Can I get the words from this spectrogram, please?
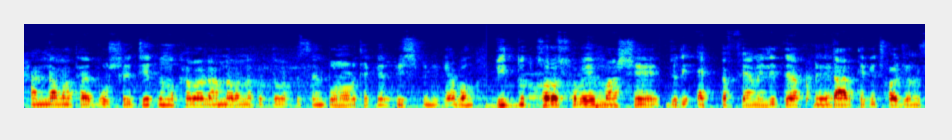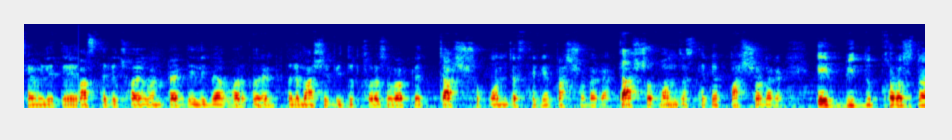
ঠান্ডা মাথায় বসে যে কোনো খাবার রান্না বান্না করতে পারতেছেন পনেরো থেকে বিশ মিনিট এবং বিদ্যুৎ খরচ হবে মাসে যদি একটা ফ্যামিলিতে আপনি চার থেকে ছয় জনের ফ্যামিলিতে পাঁচ থেকে ছয় ঘণ্টা ডেলি ব্যবহার করেন, তাহলে মাসে বিদ্যুৎ খরচ হবে আপনার চারশো পঞ্চাশ থেকে পাঁচশো টাকা। চারশো পঞ্চাশ থেকে পাঁচশো টাকা। এই বিদ্যুৎ খরচটা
